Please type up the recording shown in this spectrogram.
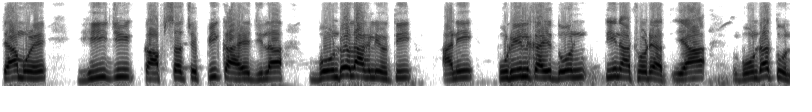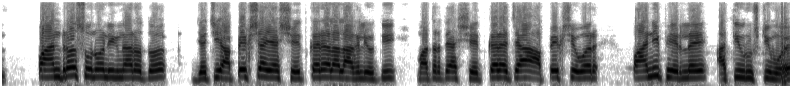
त्यामुळे ही जी कापसाचे पीक आहे जिला बोंड लागली होती आणि पुढील काही दोन तीन आठवड्यात या बोंडातून पांढरं सोनं निघणार होतं. ज्याची अपेक्षा या शेतकऱ्याला लागली होती मात्र त्या शेतकऱ्याच्या अपेक्षेवर पाणी फेरलंय अतिवृष्टीमुळे.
